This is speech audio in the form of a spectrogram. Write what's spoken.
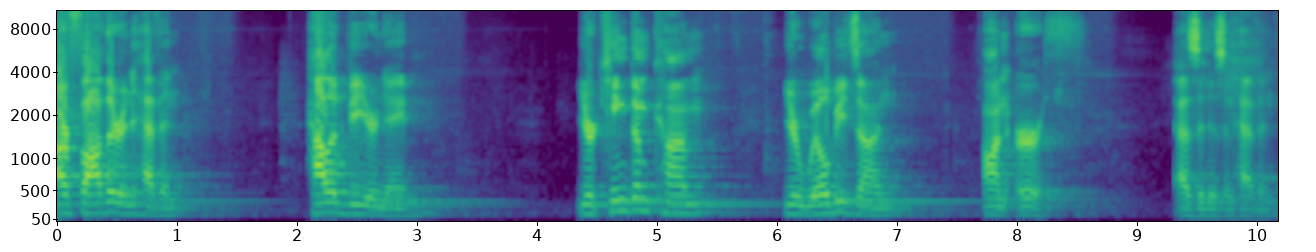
Our Father in heaven, hallowed be your name. Your kingdom come, your will be done on earth as it is in heaven.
